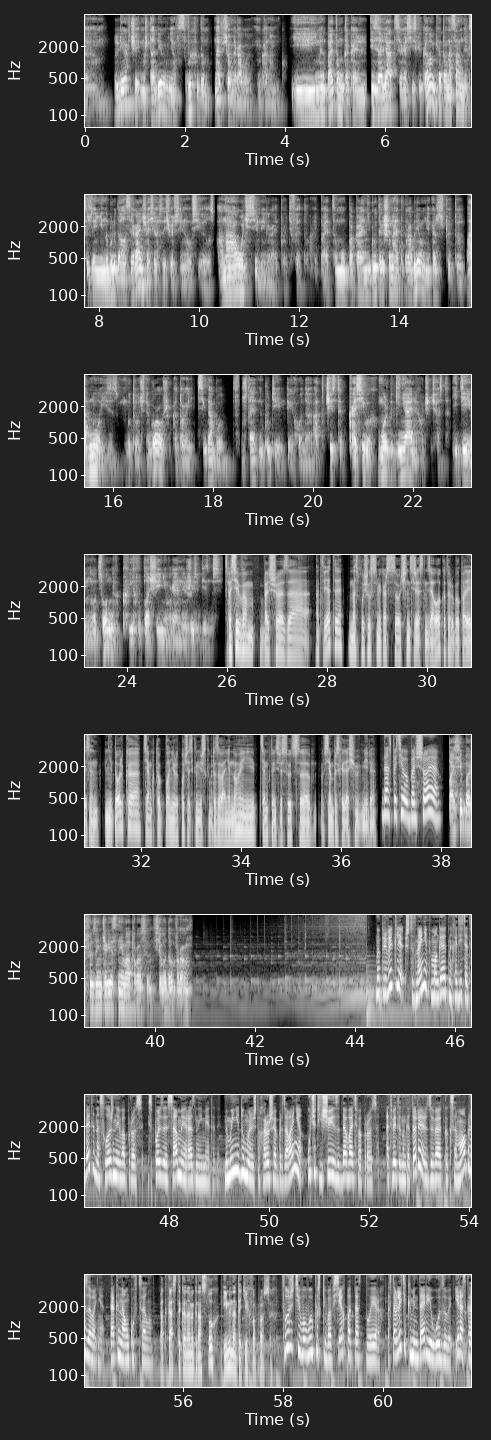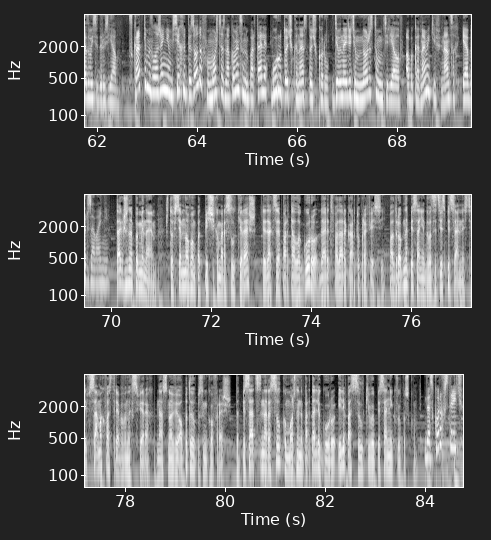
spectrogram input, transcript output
легче, масштабирование с выходом на всю мировую экономику. И именно поэтому такая изоляция российской экономики, которая на самом деле, к сожалению, не наблюдалась и раньше, а сейчас еще сильно усилилась, она очень сильно играет против этого. И поэтому пока не будет решена эта проблема, мне кажется, что это одно из бутылочных горлышек, которые всегда будут стоять на пути перехода от чисто красивых, может быть, гениальных очень часто идей инновационных к их воплощению в реальную жизнь в бизнесе. Спасибо вам большое за ответы. У нас получился, мне кажется, очень интересный диалог, который был полезен не только тем, кто планирует получать экономическое образование, но и тем, кто интересуется всем происходящим в мире. Да, спасибо большое. Спасибо большое за интересные вопросы. Всего доброго. Мы привыкли, что знания помогают находить ответы на сложные вопросы, используя самые разные методы. Но мы не думали, что хорошее образование учит еще и задавать вопросы, ответы на которые развивают как само образование, так и науку в целом. Подкаст «Экономика на слух» именно о таких вопросах. Слушайте его выпуски во всех подкаст-плеерах, оставляйте комментарии и отзывы и рассказывайте друзьям. С кратким изложением всех эпизодов вы можете ознакомиться на портале guru.nes.ru, где вы найдете множество материалов об экономике, финансах и образовании. Также напоминаем, что всем новым подписчикам рассылки Рэш редакция портала Гуру дарит в подарок карту профессий. Подробное описание 20 специальностей в самых востребованных сферах на основе опыта выпускников РЭШ. Подписаться на рассылку можно на портале Гуру или по ссылке в описании к выпуску. До скорых встреч!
